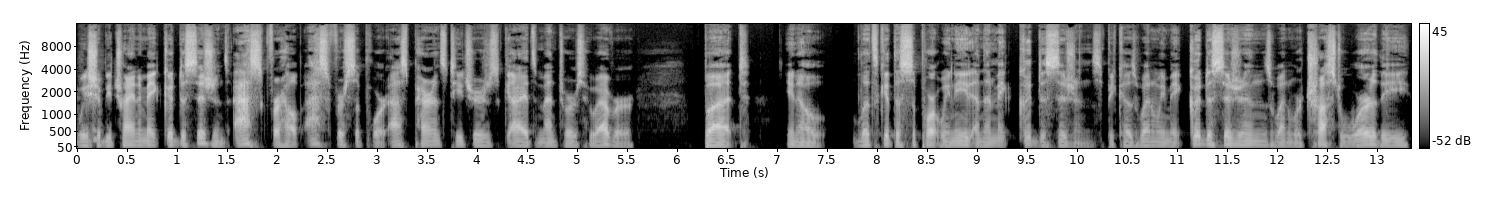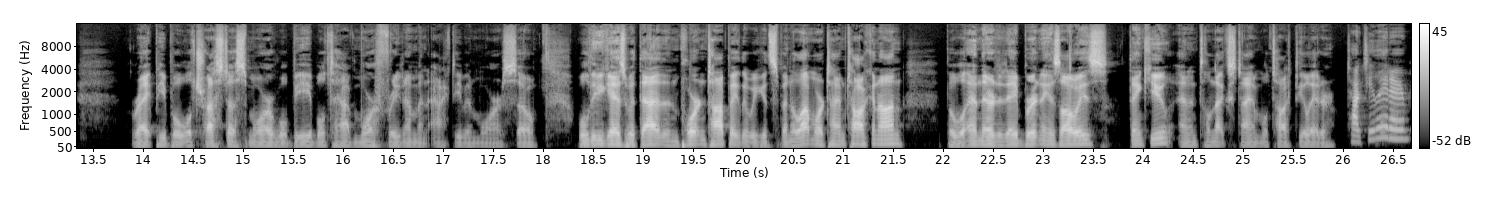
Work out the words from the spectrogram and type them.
we should be trying to make good decisions, ask for help, ask for support, ask parents, teachers, guides, mentors, whoever. But you know, let's get the support we need and then make good decisions because when we make good decisions, when we're trustworthy, right? People will trust us more. We'll be able to have more freedom and act even more. So we'll leave you guys with that. An important topic that we could spend a lot more time talking on. But we'll end there today. Brittany, as always, thank you. And until next time, we'll talk to you later. Talk to you later.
